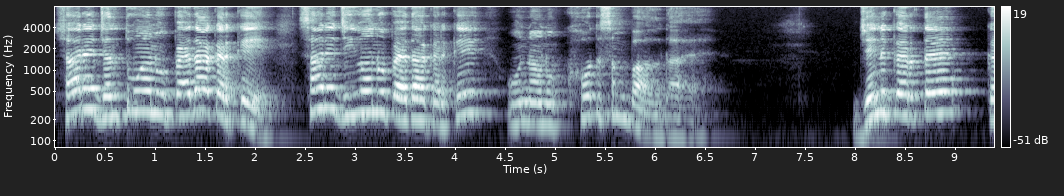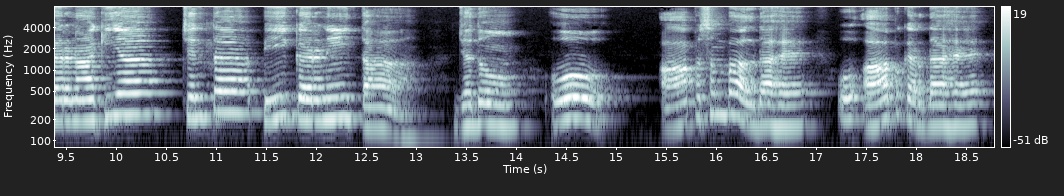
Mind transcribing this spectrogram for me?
ਸਾਰੇ ਜੰਤੂਆਂ ਨੂੰ ਪੈਦਾ ਕਰਕੇ, ਸਾਰੇ ਜੀਵਾਂ ਨੂੰ ਪੈਦਾ ਕਰਕੇ ਉਹਨਾਂ ਨੂੰ ਖੁਦ ਸੰਭਾਲਦਾ ਹੈ। ਜਿਨ ਕਰਤੇ ਕਰਨਾ ਕੀਆ, ਚਿੰਤਾ ਵੀ ਕਰਨੀ ਤਾਂ, ਜਦੋਂ ਉਹ ਆਪ ਸੰਭਾਲਦਾ ਹੈ, ਉਹ ਆਪ ਕਰਦਾ ਹੈ,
